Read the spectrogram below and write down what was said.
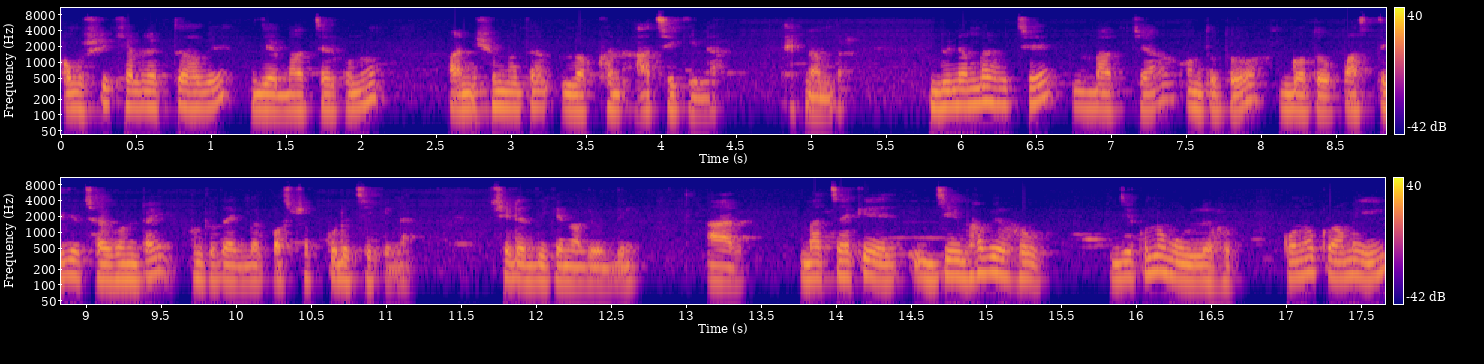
অবশ্যই খেয়াল রাখতে হবে যে বাচ্চার কোনো পানি শূন্যতার লক্ষণ আছে কি না এক নাম্বার। দুই নাম্বার হচ্ছে বাচ্চা অন্তত গত পাঁচ থেকে ছয় ঘন্টায় অন্তত একবার প্রস্রাব করেছে কি না সেটার দিকে নজর দিন। আর বাচ্চাকে যেভাবে হোক, যে কোনো মূল্যে হোক, কোনো ক্রমেই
